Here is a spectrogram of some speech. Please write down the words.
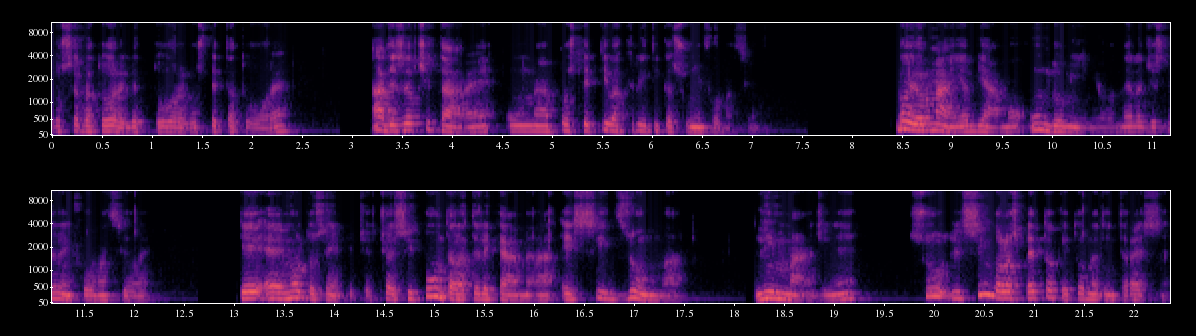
l'osservatore, il lettore, lo spettatore ad esercitare una prospettiva critica sull'informazione. Noi ormai abbiamo un dominio nella gestione dell'informazione che è molto semplice, cioè si punta la telecamera e si zooma l'immagine sul singolo aspetto che torna di interesse.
